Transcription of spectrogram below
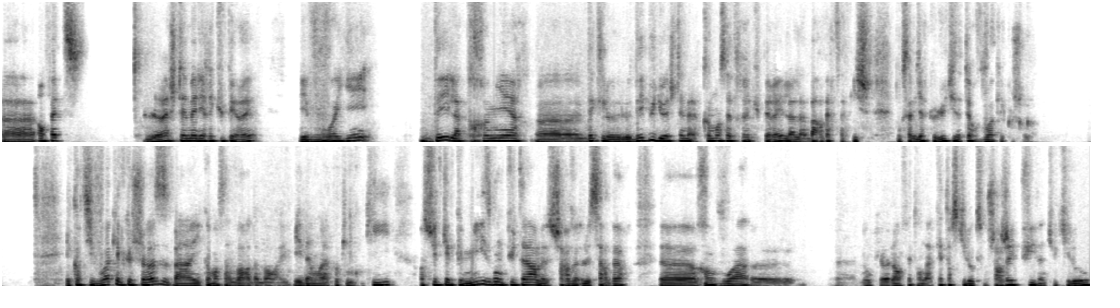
en fait, le HTML est récupéré et vous voyez dès la première, dès que le, début du HTML commence à être récupéré, là la barre verte s'affiche. Donc ça veut dire que l'utilisateur voit quelque chose. Et quand il voit quelque chose, ben, il commence à voir d'abord évidemment la pop-in cookie. Ensuite, quelques millisecondes plus tard, le, serveur euh, renvoie. Euh, euh, donc là, en fait, on a 14 kilos qui sont chargés, puis 28 kilos,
